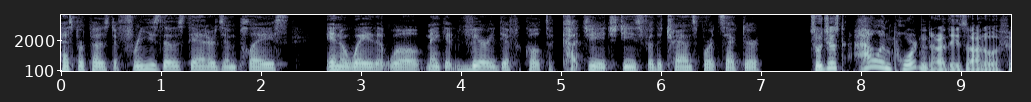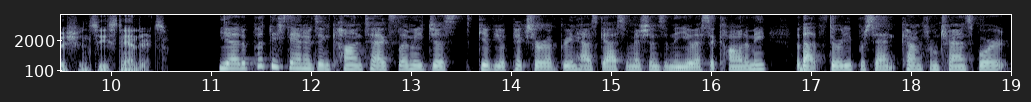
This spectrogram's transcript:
has proposed to freeze those standards in place in a way that will make it very difficult to cut GHGs for the transport sector. So, just how important are these auto efficiency standards? Yeah, to put these standards in context, let me just give you a picture of greenhouse gas emissions in the US economy. About 30% come from transport.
